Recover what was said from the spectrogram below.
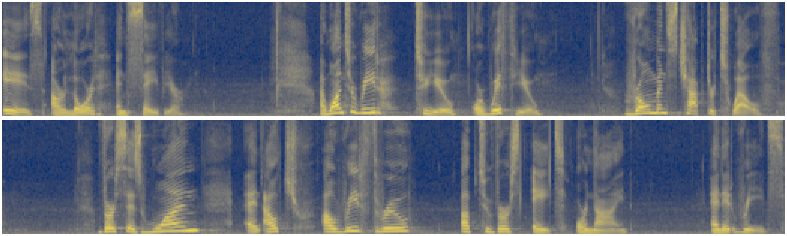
is our Lord and Savior. I want to read to you or with you Romans chapter 12, verses 1, and I'll, tr- I'll read through up to verse 8 or 9. And it reads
